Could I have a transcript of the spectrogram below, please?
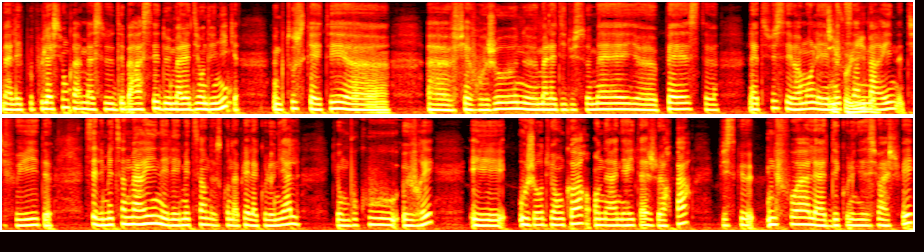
bah, les populations quand même à se débarrasser de maladies endémiques. Donc tout ce qui a été fièvre jaune, maladie du sommeil, euh, peste. Là-dessus, c'est vraiment les médecins de marine, typhoïde. C'est les médecins de marine et les médecins de ce qu'on appelait la coloniale qui ont beaucoup œuvré. Et aujourd'hui encore, on a un héritage de leur part, puisque une fois la décolonisation achevée,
